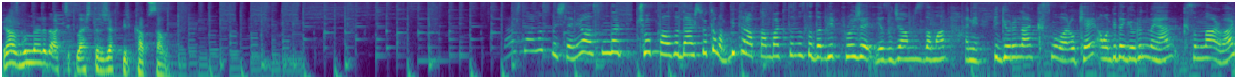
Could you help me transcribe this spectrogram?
Biraz bunları da açıklaştıracak bir kapsam. Dersler nasıl işleniyor? Aslında çok fazla ders yok ama bir taraftan baktığınızda da bir proje yazacağımız zaman hani bir görünen kısmı var okey ama bir de görünmeyen kısımlar var.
